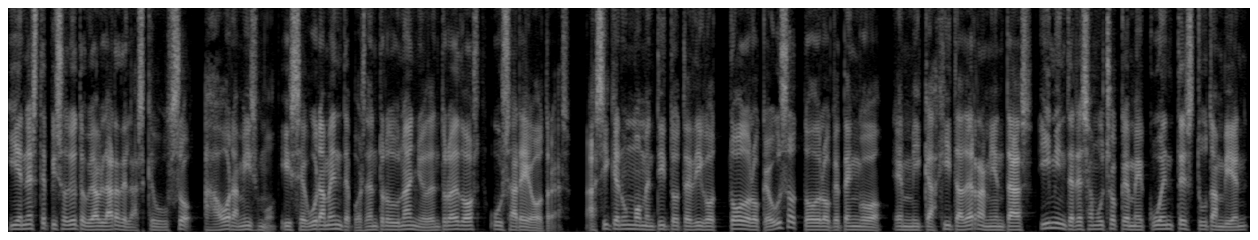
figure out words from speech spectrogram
y en este episodio te voy a hablar de las que uso ahora mismo y seguramente pues dentro de un año, dentro de dos, usaré otras. Así que en un momentito te digo todo lo que uso, todo lo que tengo en mi cajita de herramientas y me interesa mucho que me cuentes tú también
